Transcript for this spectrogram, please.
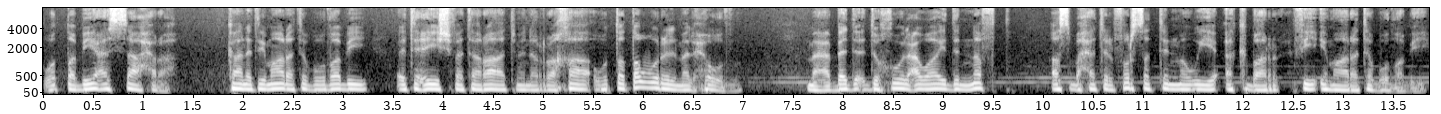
والطبيعة الساحرة كانت إمارة أبو ظبي تعيش فترات من الرخاء والتطور الملحوظ مع بدء دخول عوائد النفط أصبحت الفرصة التنموية أكبر في إمارة أبو ظبي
